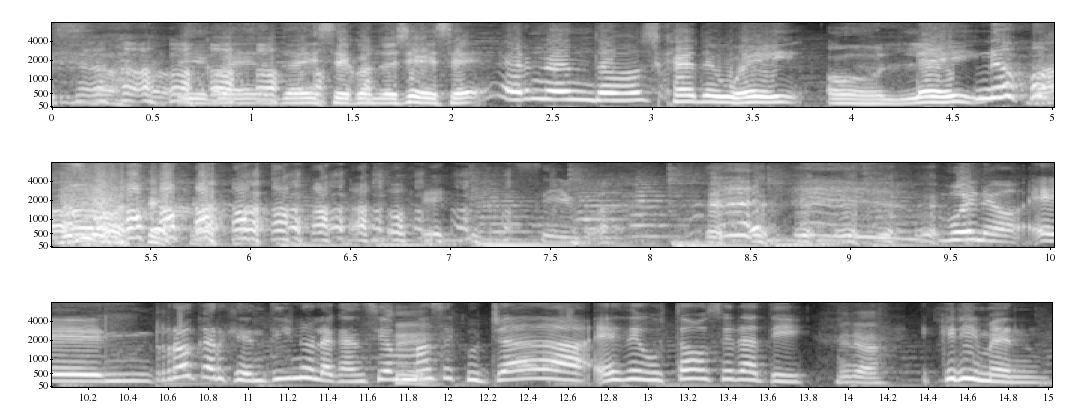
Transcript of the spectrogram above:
es eso? Y cuando dice, cuando llega dice Hernando's Hideaway, Olay. No. Buenísima. bueno, en rock argentino la canción Sí. más escuchada es de Gustavo Cerati. Mira, Crimen.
